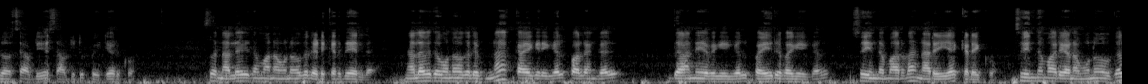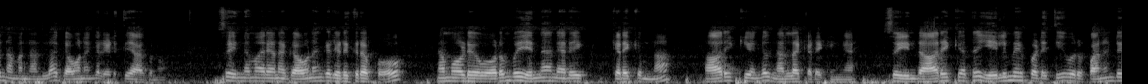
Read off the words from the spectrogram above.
தோசை அப்படியே சாப்பிட்டுட்டு போயிட்டே இருக்கும். ஸோ நல்ல விதமான உணவுகள் எடுக்கிறதே இல்லை. நல்ல வித உணவுகள் எப்படின்னா காய்கறிகள் பழங்கள் தானிய வகைகள் பயிறு வகைகள். ஸோ இந்த மாதிரிலாம் நிறைய கிடைக்கும். ஸோ இந்த மாதிரியான உணவுகள் நம்ம நல்லா கவனங்கள் எடுத்தே ஆகணும். ஸோ இந்த மாதிரியான கவனங்கள் எடுக்கிறப்போ நம்மளுடைய உடம்பு என்ன நிறை கிடைக்கும்னா ஆரோக்கியங்கள் நல்லா கிடைக்குங்க. ஸோ இந்த ஆரோக்கியத்தை எளிமைப்படுத்தி ஒரு பன்னெண்டு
